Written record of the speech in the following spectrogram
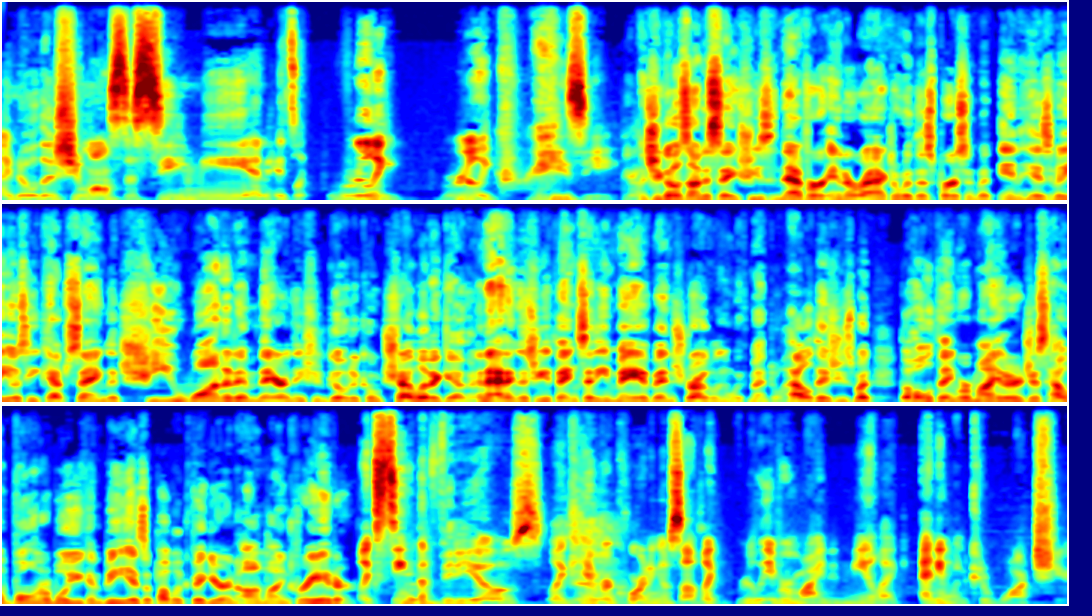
i know that she wants to see me and it's like really really crazy And she goes on to say she's never interacted with this person, but in his videos, he kept saying that she wanted him there and they should go to Coachella together. And adding that she thinks that he may have been struggling with mental health issues, but the whole thing reminded her just how vulnerable you can be as a public figure and online creator. like seeing the videos like him recording himself like really reminded me like anyone could watch you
